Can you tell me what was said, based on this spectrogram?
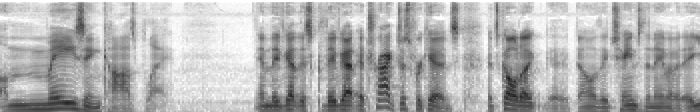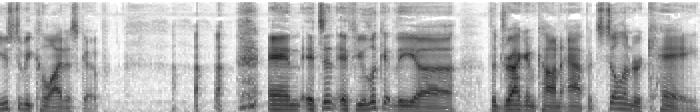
amazing cosplay. And they've got this. They've got a track just for kids. It's called a. Oh, they changed the name of it. It used to be Kaleidoscope and it's in, if you look at the uh, the Dragon Con app, it's still under K.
